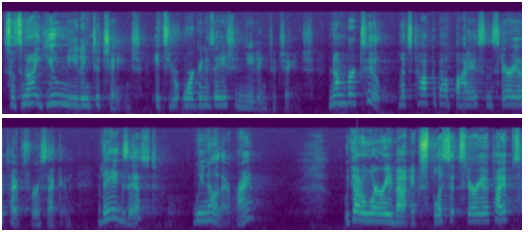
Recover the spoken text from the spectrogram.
So it's not you needing to change, it's your organization needing to change. Number two, let's talk about bias and stereotypes for a second. They exist, we know that, right? We gotta worry about explicit stereotypes.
